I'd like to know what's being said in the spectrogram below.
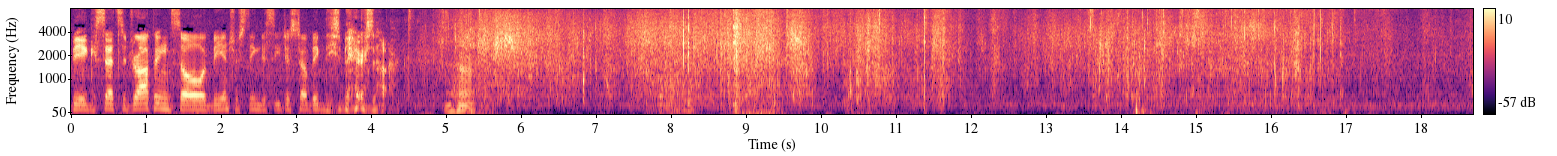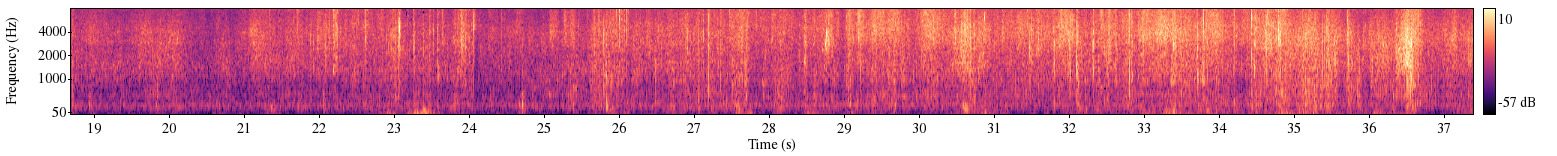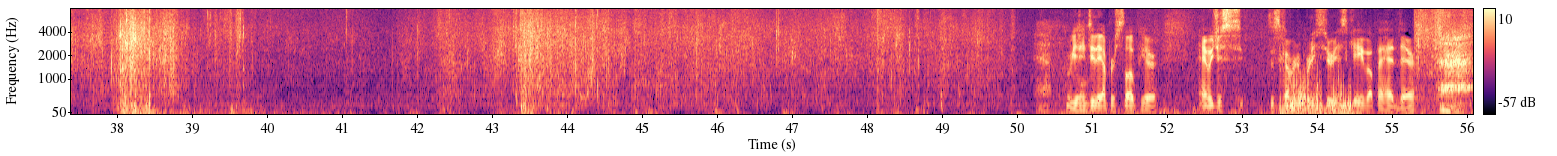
big sets of dropping, so it'd be interesting to see just how big these bears are. Uh-huh. We're getting to the upper slope here and we just discovered a pretty serious cave up ahead there.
